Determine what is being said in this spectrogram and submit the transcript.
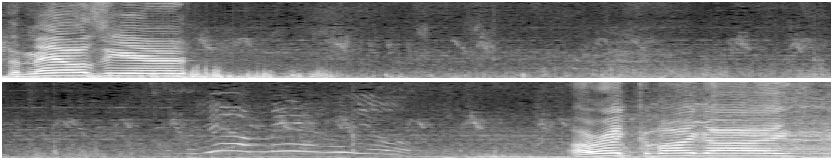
The mail's here. All right, goodbye, guys.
